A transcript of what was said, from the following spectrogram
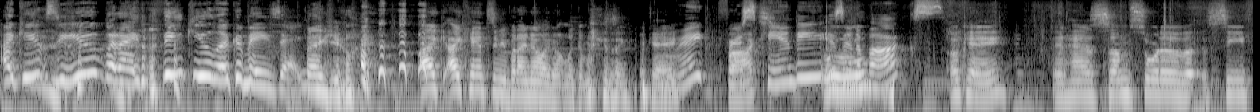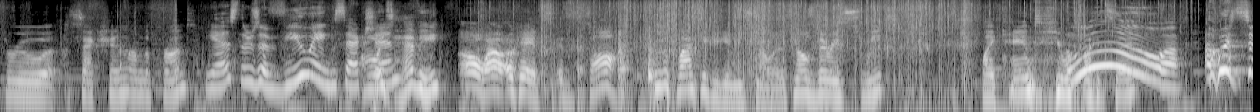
I can't see you, but I think you look amazing. Thank you. I, I can't see me, but I know I don't look amazing. Okay. All right, first Box. candy is in a box. Okay. It has some sort of see-through section on the front. Yes, there's a viewing section. Oh, it's heavy. Oh wow. Okay, it's it's soft. Through the plastic, you can even smell it. It smells very sweet, like candy. You Ooh! Oh, it's so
